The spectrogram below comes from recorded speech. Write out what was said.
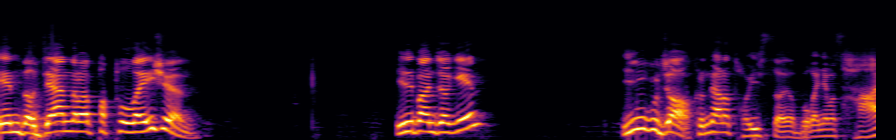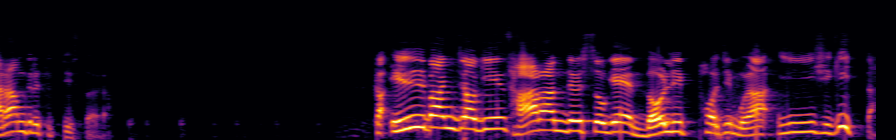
In the general population 일반적인 인구죠. 그런데 하나 더 있어요. 뭐가 있냐면 사람들의 뜻도 있어요. 그러니까 일반적인 사람들 속에 널리 퍼진 뭐야 인식이 있다.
